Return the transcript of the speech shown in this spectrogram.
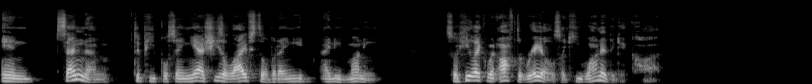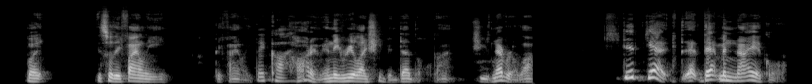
and send them to people saying, "Yeah, she's alive still, but I need I need money." So he like went off the rails, like he wanted to get caught. But so they finally they finally they caught him. caught him, and they realized she'd been dead the whole time. She was never alive. He did, yeah, that, that maniacal.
